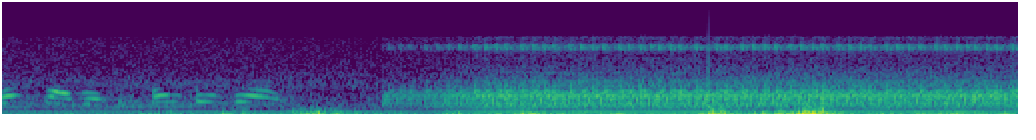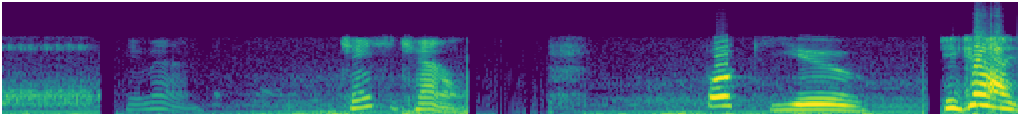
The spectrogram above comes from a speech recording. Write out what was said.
Hey man, change the channel. Fuck you. Hey guys,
